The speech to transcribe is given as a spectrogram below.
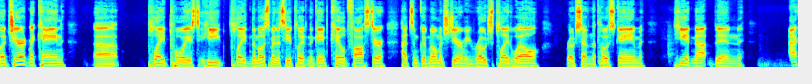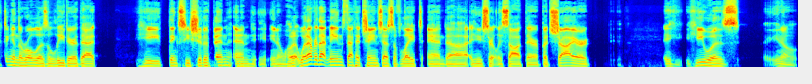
but Jared McCain uh, played poised. He played the most minutes he had played in the game. Caleb Foster had some good moments. Jeremy Roach played well. Roach said in the post game he had not been acting in the role as a leader that he thinks he should have been, and you know whatever that means, that had changed as of late, and uh, and you certainly saw it there. But Scheyer, he, he was you know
